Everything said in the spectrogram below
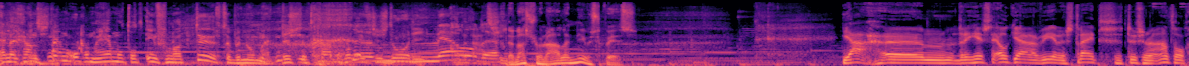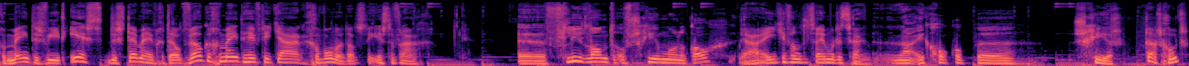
en dan gaan stemmen op om Herman tot informateur te benoemen. Dus het gaat nog wel eventjes door die... Geweldig. De Nationale Nieuwsquiz. Ja, um, er heerst elk jaar weer een strijd tussen een aantal gemeentes... wie het eerst de stemmen heeft geteld. Welke gemeente heeft dit jaar gewonnen? Dat is de eerste vraag. Uh, Vlieland of Schiermonnikoog? Ja, eentje van de twee moet het zijn. Uh, nou, ik gok op uh, Schier. Dat is goed.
